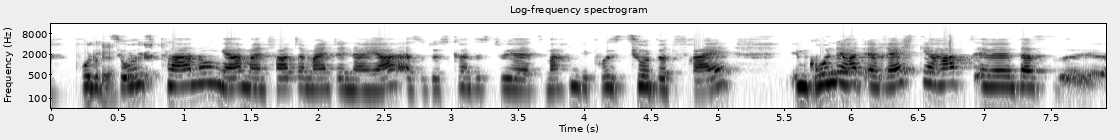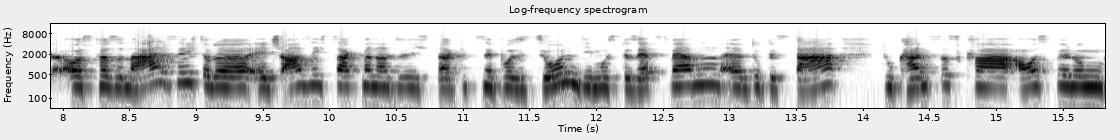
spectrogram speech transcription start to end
Produktionsplanung. Ja, mein Vater meinte, na ja, also das könntest du ja jetzt machen. Die Position wird frei. Im Grunde hat er recht gehabt, äh, dass äh, aus Personalsicht oder HR-Sicht sagt man natürlich, da gibt es eine Position, die muss besetzt werden. Äh, du bist da, du kannst es qua Ausbildung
